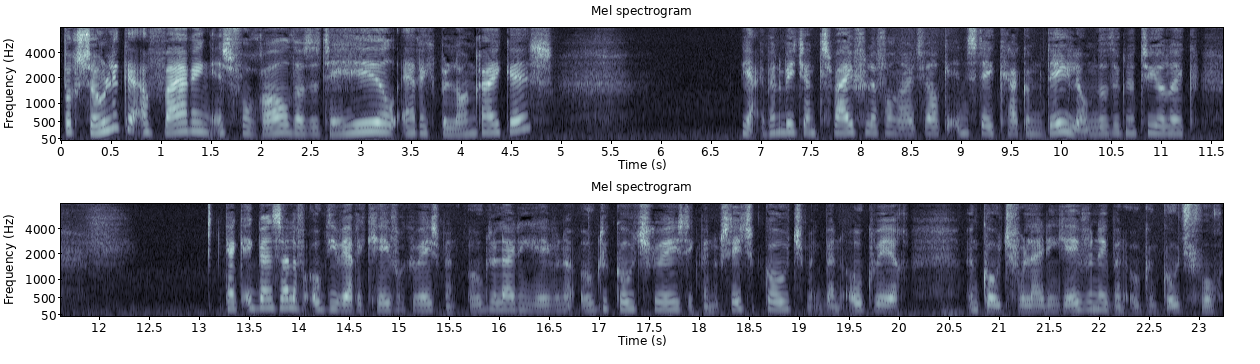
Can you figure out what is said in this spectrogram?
persoonlijke ervaring is vooral dat het heel erg belangrijk is. Ja, ik ben een beetje aan het twijfelen vanuit welke insteek ga ik hem delen. Omdat ik natuurlijk. Kijk, ik ben zelf ook die werkgever geweest. ben ook de leidinggevende, ook de coach geweest. Ik ben nog steeds een coach, maar ik ben ook weer een coach voor leidinggevende. Ik ben ook een coach voor.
